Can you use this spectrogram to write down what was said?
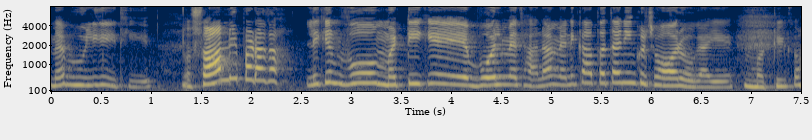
मैं भूल गई थी। सामने पड़ा था। लेकिन वो मट्टी के बोल में था ना मैंने कहा पता नहीं कुछ और होगा ये। मट्टी का?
